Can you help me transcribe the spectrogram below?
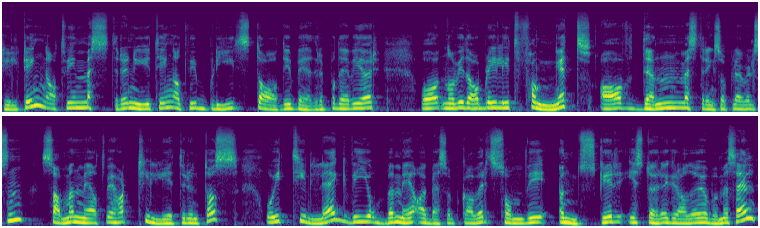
til ting, at vi mestrer nye ting, at vi blir stadig bedre på det vi gjør. Og Når vi da blir litt fanget av den mestringsopplevelsen, sammen med at vi har tillit rundt oss, og i tillegg vi jobber med arbeidsoppgaver som vi ønsker i større grad å jobbe med selv,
